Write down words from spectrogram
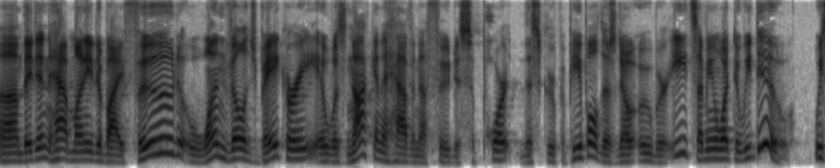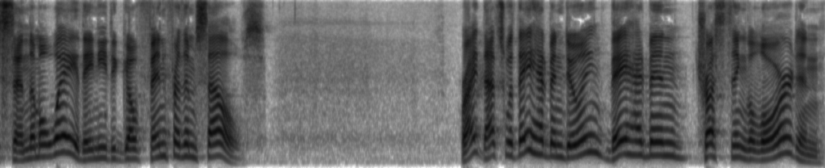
Um, they didn't have money to buy food. One village bakery, it was not going to have enough food to support this group of people. There's no Uber Eats. I mean, what do we do? We send them away. They need to go fend for themselves right? That's what they had been doing. They had been trusting the Lord and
